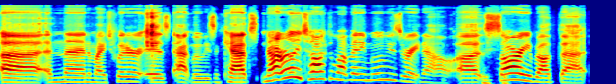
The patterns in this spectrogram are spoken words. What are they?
Uh, and then my Twitter is at movies and cats. Not really talking about many movies right now. Uh, sorry about that.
